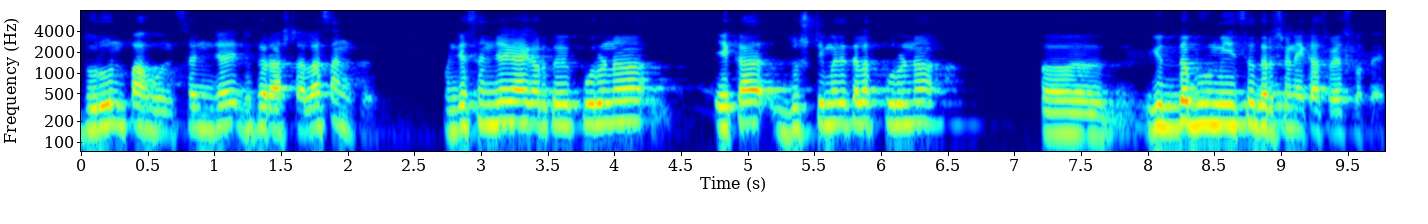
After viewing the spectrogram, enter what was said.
दुरून पाहून संजय धृतराष्ट्राला सांगतोय. म्हणजे संजय काय करतोय पूर्ण एका दृष्टीमध्ये त्याला पूर्ण युद्धभूमीचं दर्शन एकाच वेळेस होत आहे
